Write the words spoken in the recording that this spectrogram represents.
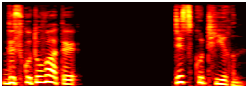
Дискутувати. Diskutieren.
